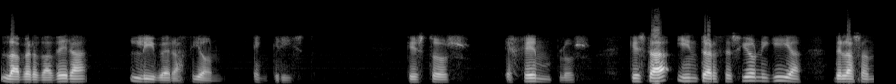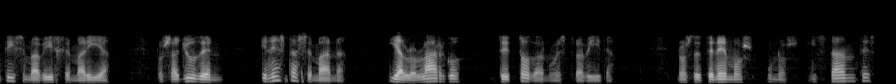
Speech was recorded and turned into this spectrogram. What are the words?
la verdadera liberación en Cristo. Que estos ejemplos, que esta intercesión y guía de la Santísima Virgen María nos ayuden en esta semana y a lo largo de toda nuestra vida. Nos detenemos unos instantes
